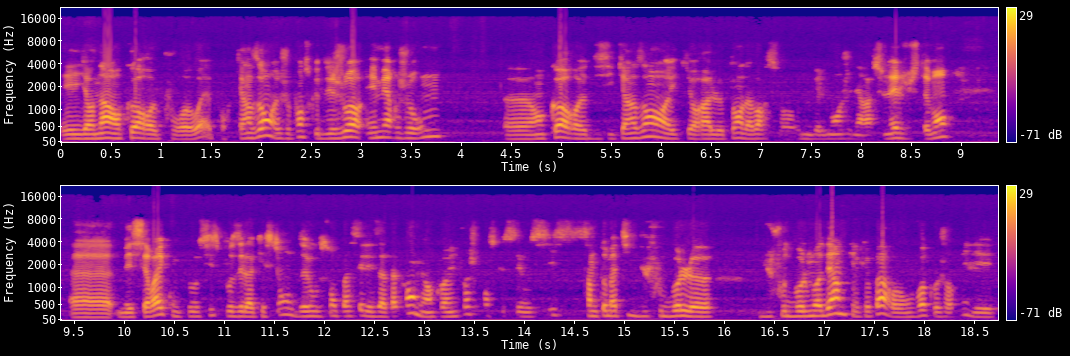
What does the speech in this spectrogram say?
et il y en a encore pour, ouais, pour 15 ans. Je pense que des joueurs émergeront encore d'ici 15 ans et qu'il y aura le temps d'avoir son renouvellement générationnel, justement. Euh, mais c'est vrai qu'on peut aussi se poser la question de où sont passés les attaquants. Mais encore une fois, je pense que c'est aussi symptomatique du football, euh, du football moderne quelque part. On voit qu'aujourd'hui les,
